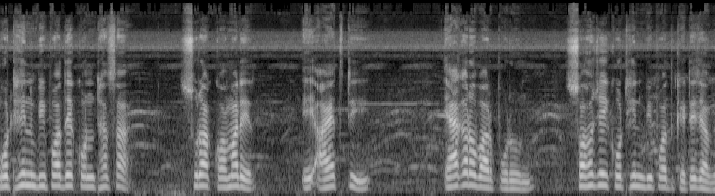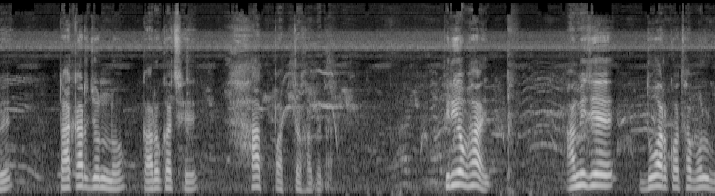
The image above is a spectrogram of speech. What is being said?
কঠিন বিপদে কণ্ঠাসা সুরা কমারের এই আয়াতটি এগারো বার পড়ুন, সহজেই কঠিন বিপদ কেটে যাবে, টাকার জন্য কারও কাছে হাত পাততে হবে না। প্রিয় ভাই, আমি যে দুয়ার কথা বলব,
